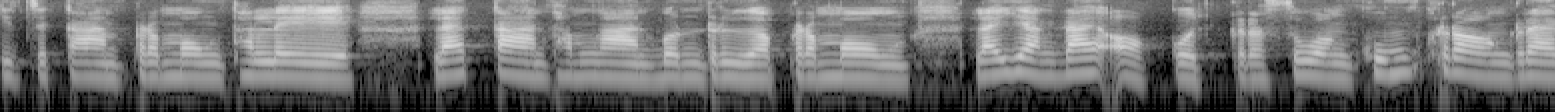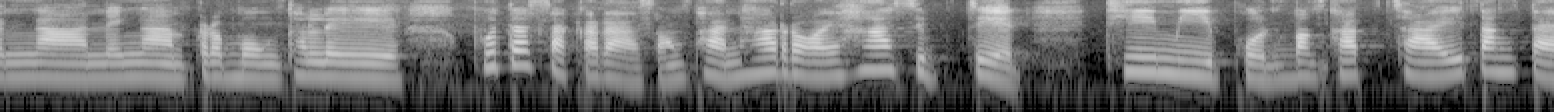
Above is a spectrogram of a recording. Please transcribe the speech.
กิจการประมงทะเล และการทำงานบนเรือประมง และยังได้ออกกฎกระทรวงคุ้มครองแรงงานในงานประมงทะเล พุทธศักราช 2557 ที่มีผลบังคับใช้ตั้งแต่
